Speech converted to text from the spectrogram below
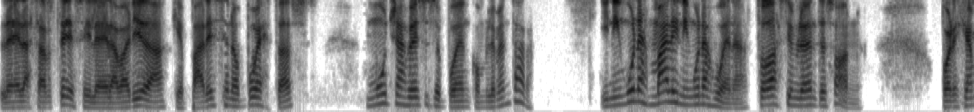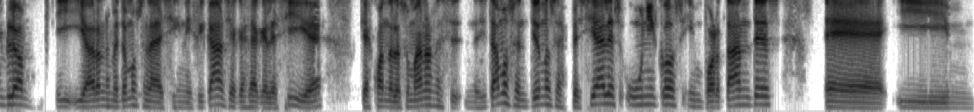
la de la certeza y la de la variedad, que parecen opuestas, muchas veces se pueden complementar. Y ninguna es mala y ninguna es buena, todas simplemente son. Por ejemplo, y, y ahora nos metemos en la de significancia, que es la que le sigue, que es cuando los humanos nece- necesitamos sentirnos especiales, únicos, importantes eh, y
